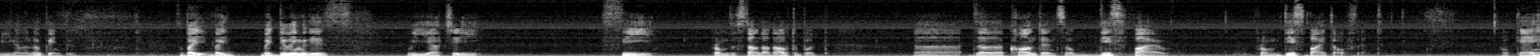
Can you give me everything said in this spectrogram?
we're gonna look into so by by by doing this we actually see from the standard output uh, the contents of this file from this byte offset. Okay?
